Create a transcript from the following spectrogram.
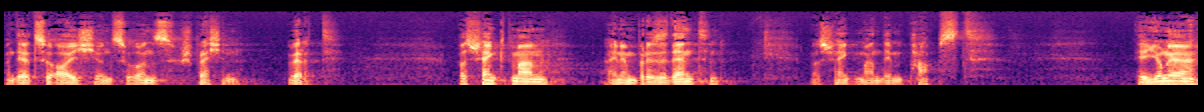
und der zu euch und zu uns sprechen wird. Was schenkt man einem Präsidenten? Was schenkt man dem Papst? Der junge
